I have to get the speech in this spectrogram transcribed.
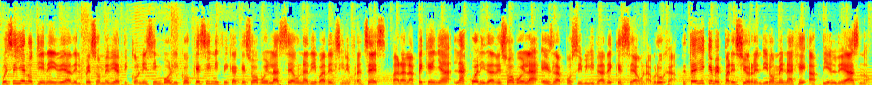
pues ella no tiene idea del peso mediático ni simbólico que significa que su abuela sea una diva del cine francés. Para la pequeña, la cualidad de su abuela es la posibilidad de que sea una bruja, detalle que me pareció rendir homenaje a Piel de Asno,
